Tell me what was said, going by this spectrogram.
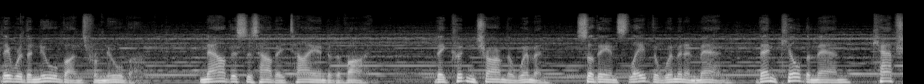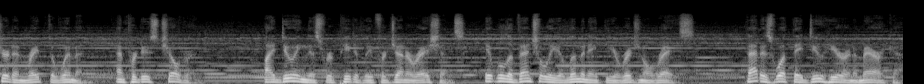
They were the Nuubuns from Nuuba. Now this is how they tie into the vine. They couldn't charm the women, so they enslaved the women and men, then killed the men, captured and raped the women, and produced children. By doing this repeatedly for generations, it will eventually eliminate the original race. That is what they do here in America.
